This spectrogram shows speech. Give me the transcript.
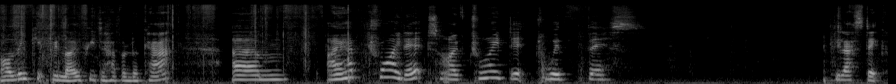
I'll link it below for you to have a look at. Um, I have tried it. I've tried it with this elastic,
